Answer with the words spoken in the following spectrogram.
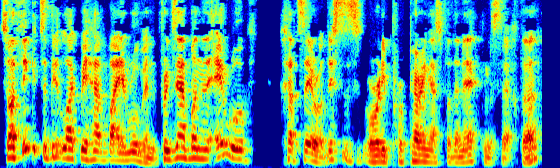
So I think it's a bit like we have by Reuven. For example, in an Eruv, chatzero. This is already preparing us for the next Masechta.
